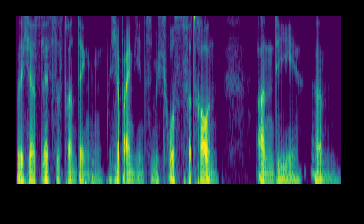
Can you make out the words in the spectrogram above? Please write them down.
Würde ich als letztes dran denken. Ich habe eigentlich ein ziemlich großes Vertrauen an die ähm,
